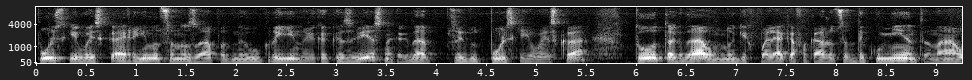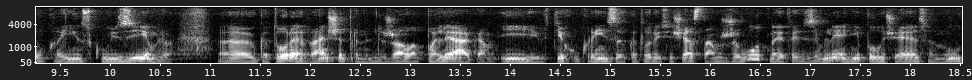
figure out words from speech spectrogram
польские войска ринутся на Западную Украину. И как известно, когда зайдут польские войска, то тогда у многих поляков окажутся документы на украинскую землю, э, которая раньше принадлежала полякам. И тех украинцев, которые сейчас там живут, на этой земле, они, получается, ну,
